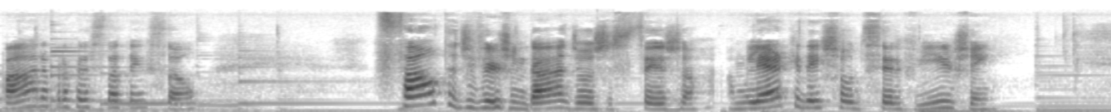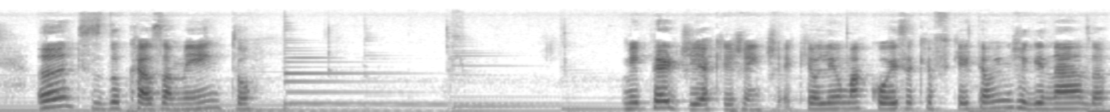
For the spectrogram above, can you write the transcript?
para para prestar atenção. Falta de virgindade, hoje seja, a mulher que deixou de ser virgem antes do casamento, me perdi aqui, gente. É que eu li uma coisa que eu fiquei tão indignada,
